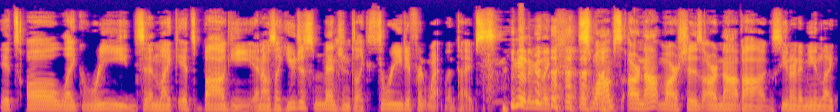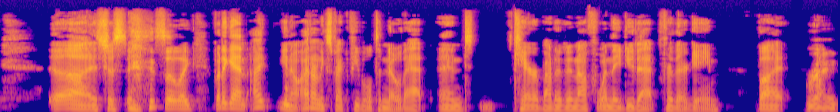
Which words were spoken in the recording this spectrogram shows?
it's all like reeds and like it's boggy. And I was like, you just mentioned like three different wetland types. you know what I mean? Like swamps are not marshes, are not bogs. You know what I mean? Like, uh, it's just so like, but again, I, you know, I don't expect people to know that and care about it enough when they do that for their game. But right.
